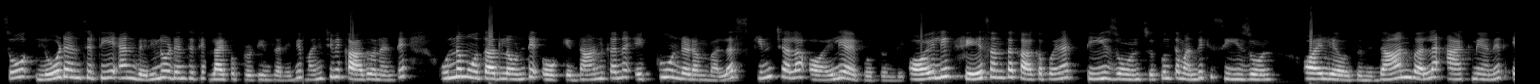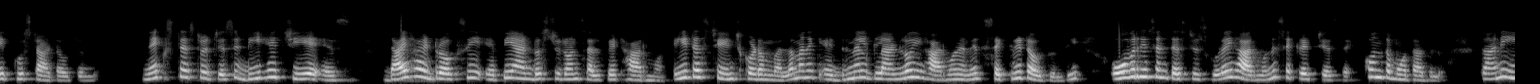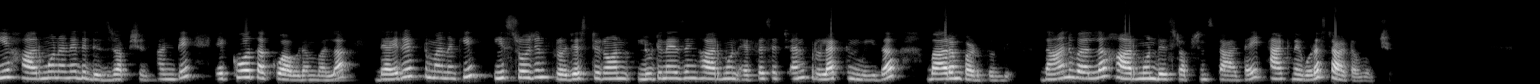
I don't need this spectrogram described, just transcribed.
So low density and very low density lipoproteins అనేవి మంచివి కాదు అని అంటే ఉన్న మోతాదులో ఉంటే ఓకే దానికన్నా ఎక్కువ ఉండడం వల్ల స్కిన్ చాలా ఆయిలీ అయిపోతుంది. ఆయిలీ ఫేస్ అంతా కాకపోయినా టీ జోన్స్ కొంతమందికి సీ జోన్ ఆయిలీ అవుతుంది. దానివల్ల యాక్నే అనేది ఎక్కువ స్టార్ట్ అవుతుంది. నెక్స్ట్ టెస్ట్ వచ్చేసి DHEAS dihydroxy epiandrosterone sulphate hormone ఈ టెస్ట్ చేయించుకోవడం వల్ల మనకి ఎడ్రినల్ గ్లాండ్లో ఈ హార్మోన్ అనేది సెక్రెట్ అవుతుంది. ఓవరీస్ అండ్ టెస్టిస్ కూడా ఈ హార్మోన్ సెక్రెట్ చేస్తాయి కొంత మోతాదులో. కానీ ఈ హార్మోన్ అనేది డిస్రప్షన్ అంటే ఎక్కువ తక్కువ అవడం వల్ల డైరెక్ట్ మనకి oestrogen progesterone luteinising hormone FSH and prolactin మీద భారం పడుతుంది. దానివల్ల హార్మోన్ డిస్ట్రప్షన్ స్టార్ట్ అయ్యి యాక్నే కూడా స్టార్ట్ అవ్వచ్చు.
